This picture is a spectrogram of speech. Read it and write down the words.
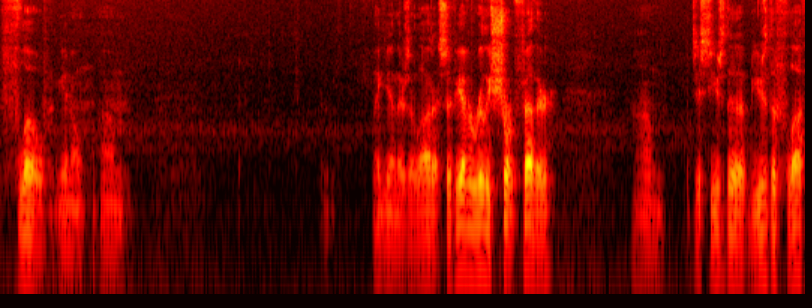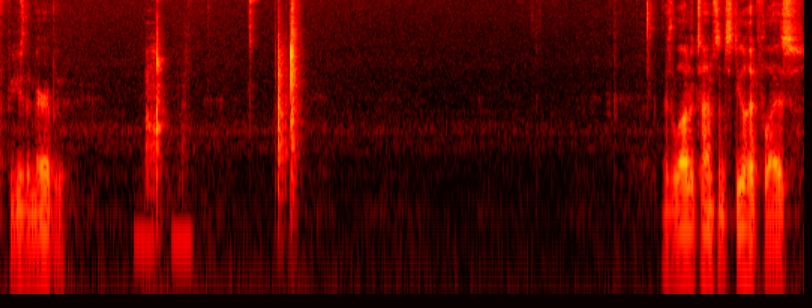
flow you know um, again there's a lot of so if you have a really short feather um, just use the use the fluff use the marabou. There's a lot of times in steelhead flies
